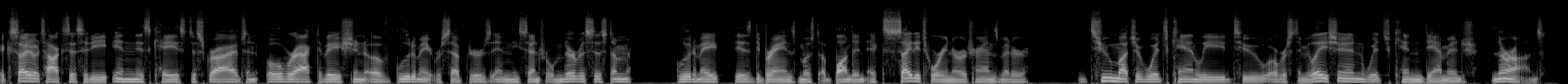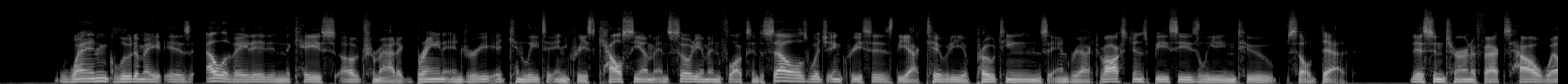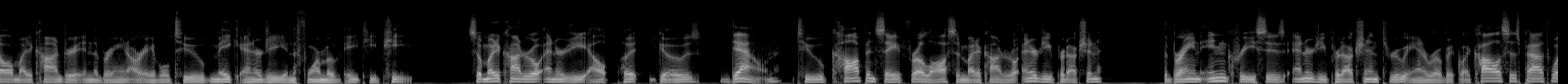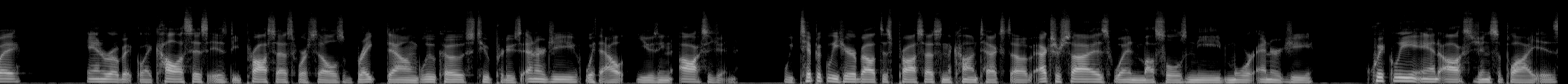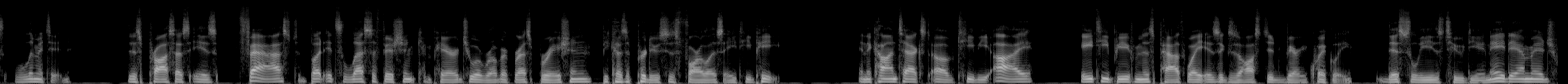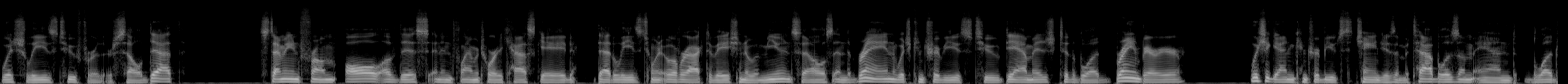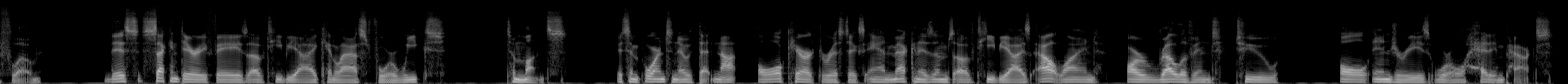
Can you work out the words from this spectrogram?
Excitotoxicity in this case describes an overactivation of glutamate receptors in the central nervous system. Glutamate is the brain's most abundant excitatory neurotransmitter, too much of which can lead to overstimulation, which can damage neurons. When glutamate is elevated in the case of traumatic brain injury, it can lead to increased calcium and sodium influx into cells, which increases the activity of proteins and reactive oxygen species, leading to cell death. This in turn affects how well mitochondria in the brain are able to make energy in the form of ATP. So mitochondrial energy output goes down. To compensate for a loss in mitochondrial energy production, the brain increases energy production through anaerobic glycolysis pathway. Anaerobic glycolysis is the process where cells break down glucose to produce energy without using oxygen. We typically hear about this process in the context of exercise when muscles need more energy quickly and oxygen supply is limited. This process is fast, but it's less efficient compared to aerobic respiration because it produces far less ATP. In the context of TBI, ATP from this pathway is exhausted very quickly. This leads to DNA damage, which leads to further cell death. Stemming from all of this, an inflammatory cascade that leads to an overactivation of immune cells in the brain, which contributes to damage to the blood brain barrier which again contributes to changes in metabolism and blood flow. This secondary phase of TBI can last for weeks to months. It's important to note that not all characteristics and mechanisms of TBIs outlined are relevant to all injuries or all head impacts.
